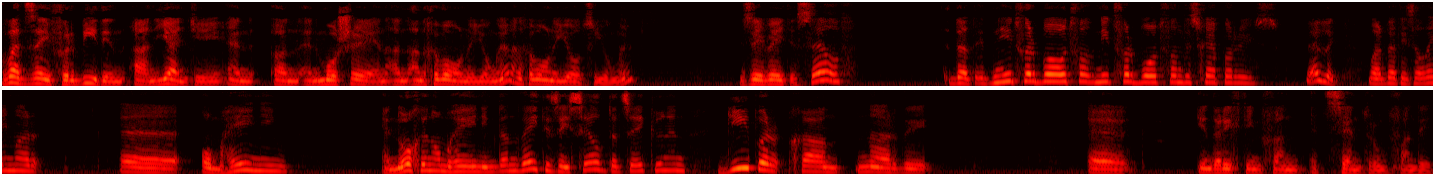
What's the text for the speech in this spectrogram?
wat zij verbieden aan Jantje en aan en Moshe en aan, aan gewone jongen, aan gewone Joodse jongen, zij weten zelf dat het niet verbod van, niet verbod van de schepper is. Duidelijk. Maar dat is alleen maar uh, omheining en nog een omheining, dan weten zij zelf dat zij kunnen dieper gaan naar de, uh, in de richting van het centrum van, de,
